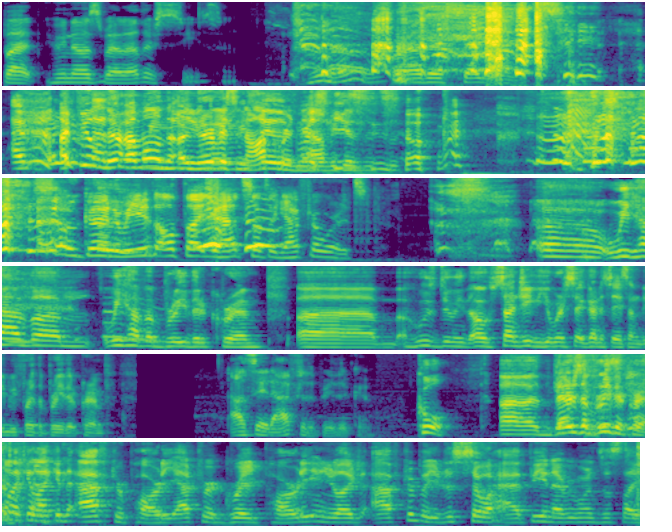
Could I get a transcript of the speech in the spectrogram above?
but who knows about other seasons? Who knows? or other segments. I'm I feel sure ner- I'm all we nervous and we say the awkward now because season's it's- over. So good. We all thought you had something afterwards. Uh, we have um, we have a breather crimp. Um, who's doing? Oh, Sanjeev, you were say, gonna say something before the breather crimp. I'll say it after the breather crimp. Cool. Uh, there's a breather feels crimp. like like an after party after a great party, and you're like after, but you're just so happy, and everyone's just like,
